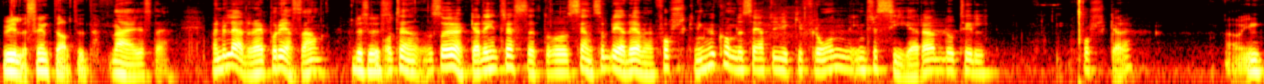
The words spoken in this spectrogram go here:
ville sig inte alltid. Nej, just det. Men du lärde dig på resan Precis. och sen så ökade intresset och sen så blev det även forskning. Hur kom det sig att du gick ifrån intresserad och till forskare? Ja, in,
